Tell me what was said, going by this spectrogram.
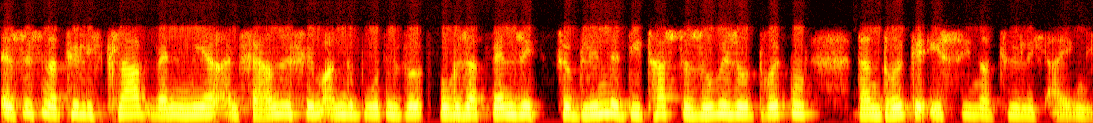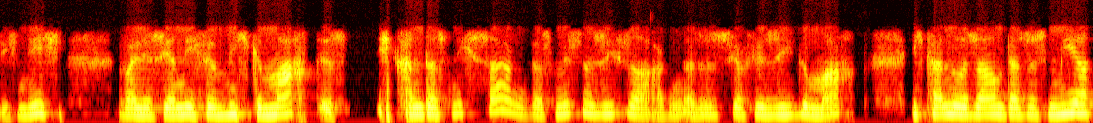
Es ist natürlich klar, wenn mir ein Fernsehfilm angeboten wird, wo gesagt, wenn Sie für Blinde die Taste sowieso drücken, dann drücke ich sie natürlich eigentlich nicht, weil es ja nicht für mich gemacht ist. Ich kann das nicht sagen, das müssen Sie sagen. Also es ist ja für Sie gemacht. Ich kann nur sagen, dass es mir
